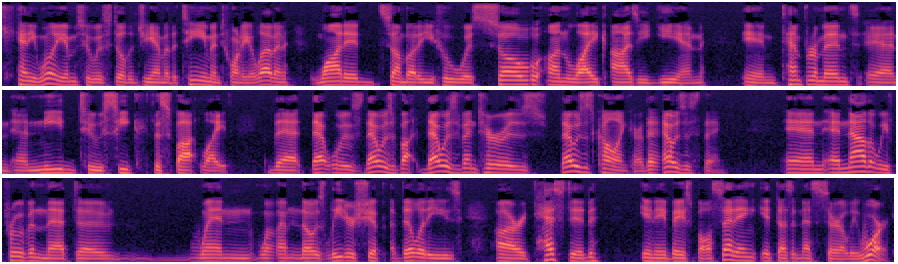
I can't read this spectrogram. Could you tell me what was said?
Kenny Williams, who was still the GM of the team in 2011, wanted somebody who was so unlike Ozzie Guillen in temperament and, and need to seek the spotlight that that was that was that was Ventura's that was his calling card that, that was his thing, and and now that we've proven that uh, when when those leadership abilities are tested in a baseball setting, it doesn't necessarily work.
